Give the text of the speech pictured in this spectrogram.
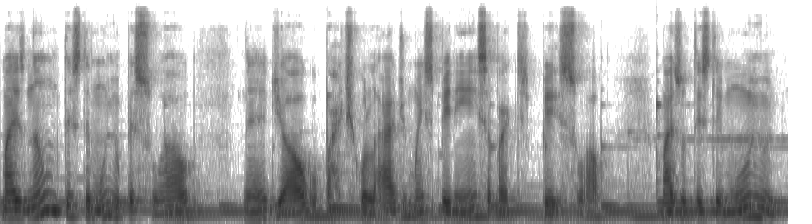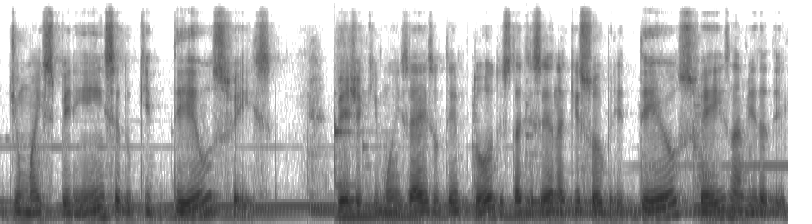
mas não um testemunho pessoal, né, de algo particular, de uma experiência pessoal, mas o testemunho de uma experiência do que Deus fez. Veja que Moisés o tempo todo está dizendo aqui sobre Deus fez na vida dele.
